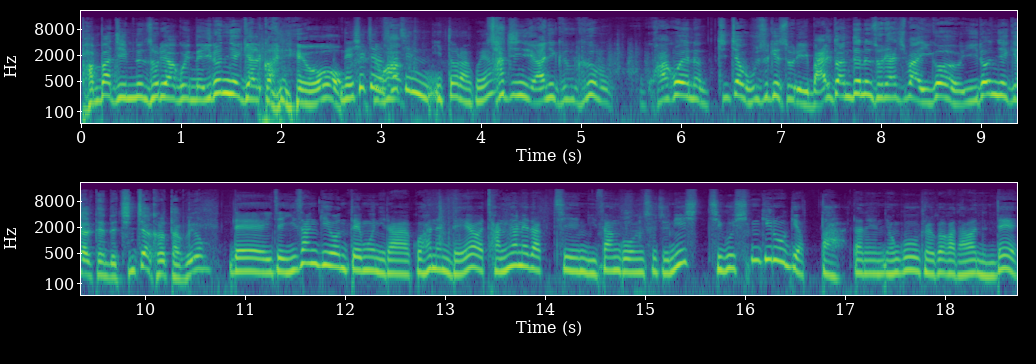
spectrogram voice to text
반바지 입는 소리 하고 있네 이런 얘기 할 거 아니에요. 네, 실제로 화, 사진 있더라고요. 사진이 아니 그 그거 과거에는 진짜 우스갯소리 말도 안 되는 소리 하지 마 이거 이런 얘기 할 텐데 진짜 그렇다고요? 네, 이제 이상 기온 때문이라고 하는데요. 작년에 닥친 이상 고온 수준이 지구 신기록이었다라는 연구 결과가 나왔는데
